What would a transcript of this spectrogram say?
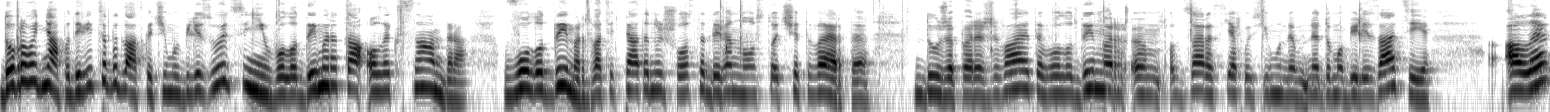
Доброго дня! Подивіться, будь ласка, чи мобілізують синів Володимира та Олександра. Володимир 25.06.94. Дуже переживаєте. Володимир, ем, от зараз якось йому не, не до мобілізації, але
